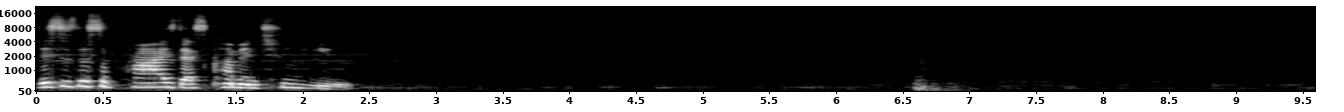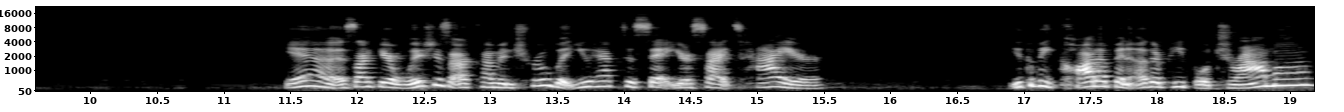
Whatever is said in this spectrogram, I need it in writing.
This is the surprise that's coming to you. Yeah, it's like your wishes are coming true, but you have to set your sights higher. You could be caught up in other people's drama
